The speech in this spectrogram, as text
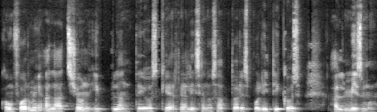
conforme a la acción y planteos que realicen los actores políticos al mismo.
